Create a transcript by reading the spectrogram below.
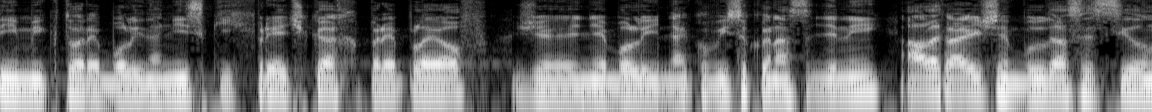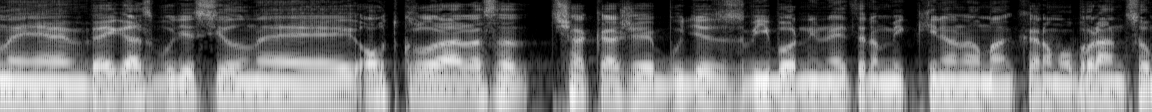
týmy, ktoré boli na nízkych priečkach pre playoff, že neboli nejako vysoko nasadení, ale tradične budú zase silné, neviem, Vegas bude silné, od Colorado sa čaká, že bude s výborným Nathanom McKinnonom a Karom obrancom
